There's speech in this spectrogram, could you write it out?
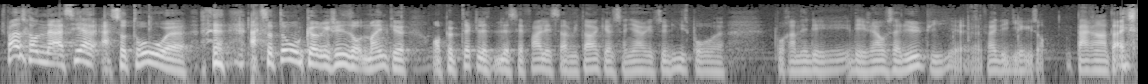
je pense qu'on a assez à, s'auto, euh, à s'auto-corriger nous autres mêmes qu'on peut peut-être laisser faire les serviteurs que le Seigneur utilise pour, euh, pour ramener des, gens au salut puis euh, faire des guérisons. Parenthèse.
